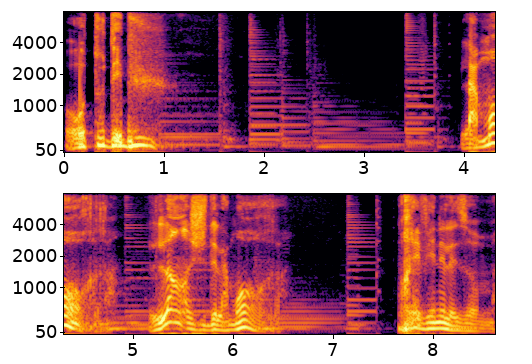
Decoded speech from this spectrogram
Au tout début, la mort, l'ange de la mort, prévenait les hommes.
